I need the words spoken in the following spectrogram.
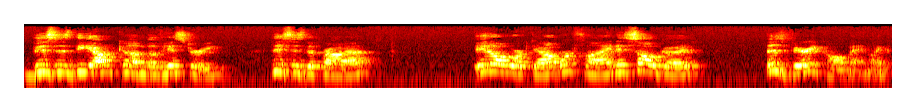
This is the outcome of history. This is the product. It all worked out. We're fine. It's all good. That is very calming. Like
